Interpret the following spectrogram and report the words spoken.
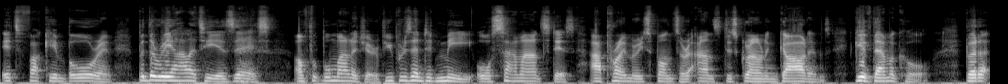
It's fucking boring. But the reality is this. On Football Manager, if you presented me or Sam Anstis, our primary sponsor at Anstis Ground and Gardens, give them a call. But uh,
